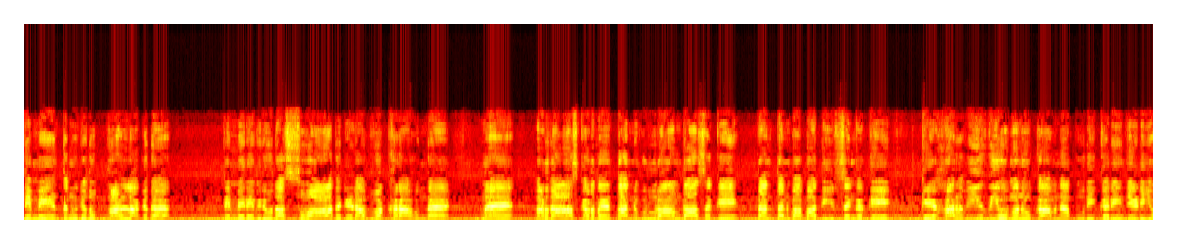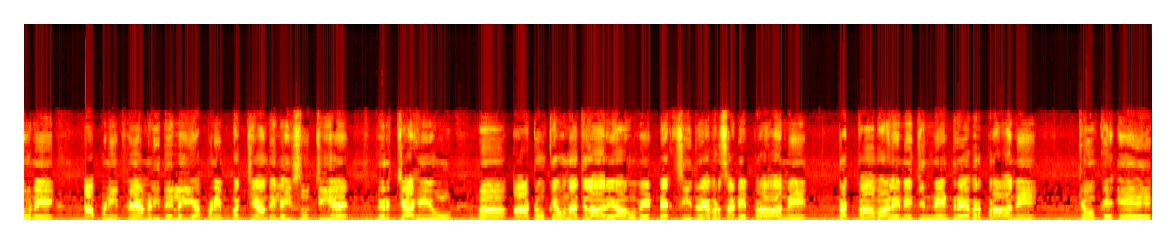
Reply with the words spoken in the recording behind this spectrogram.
ਤੇ ਮਿਹਨਤ ਨੂੰ ਜਦੋਂ ਫਲ ਲੱਗਦਾ, ਤੇ ਮੇਰੇ ਵੀਰੋ ਦਾ ਸਵਾਦ ਜਿਹੜਾ ਵੱਖਰਾ ਹੁੰਦਾ ਹੈ ਮੈਂ ਅਰਦਾਸ ਕਰਦਾ ਧੰਨ ਗੁਰੂ ਰਾਮਦਾਸ ਅੱਗੇ, ਧੰਨ ਧੰਨ ਬਾਬਾ ਦੀਪ ਸਿੰਘ ਅੱਗੇ, ਕਿ ਹਰ ਵੀਰ ਦੀ ਉਹ ਮਨੋਕਾਮਨਾ ਪੂਰੀ ਕਰੀ, ਜਿਹੜੀ ਉਹਨੇ ਆਪਣੀ ਫੈਮਿਲੀ ਦੇ ਲਈ, ਆਪਣੇ ਬੱਚਿਆਂ ਦੇ ਲਈ ਸੋਚੀ ਹੈ। ਫਿਰ ਚਾਹੇ ਉਹ ਆਟੋ ਕਿਉਂ ਨਾ ਚਲਾ ਰਿਹਾ ਹੋਵੇ, ਟੈਕਸੀ ਡਰਾਈਵਰ ਸਾਡੇ ਭਰਾ ਨੇ, ਟਰੱਕਾਂ ਵਾਲੇ ਨੇ, ਜਿੰਨੇ ਡਰਾਈਵਰ ਭਰਾ ਨੇ, ਕਿਉਂਕਿ ਇਹ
